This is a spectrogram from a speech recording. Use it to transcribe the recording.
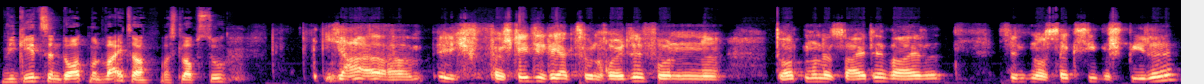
Wie geht's in Dortmund weiter? Was glaubst du? Ja, äh, ich verstehe die Reaktion heute von äh, Dortmunder Seite, weil es sind noch sechs, sieben Spiele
